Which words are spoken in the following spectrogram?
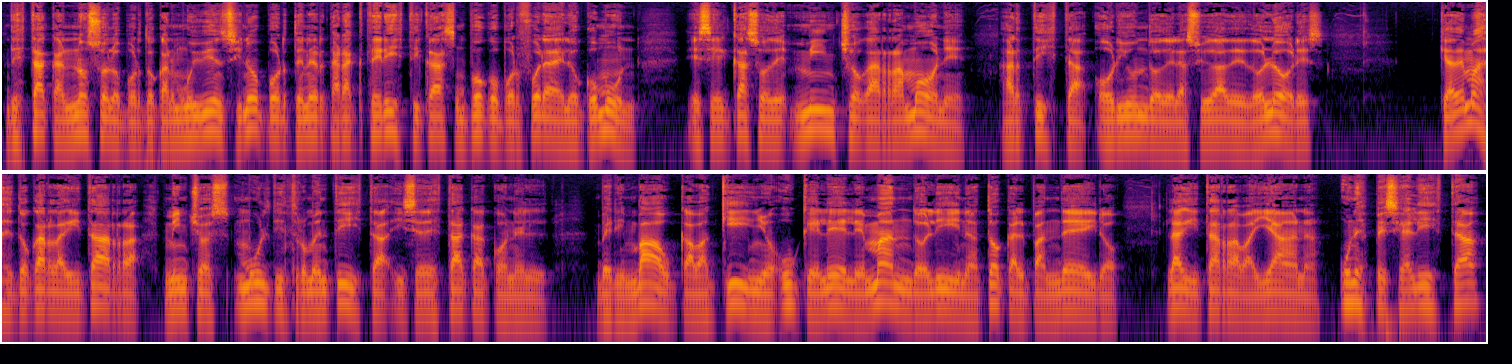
destacan no solo por tocar muy bien, sino por tener características un poco por fuera de lo común. Es el caso de Mincho Garramone, artista oriundo de la ciudad de Dolores, que además de tocar la guitarra, Mincho es multiinstrumentista y se destaca con el berimbau, cavaquinho, ukelele, mandolina, toca el pandeiro, la guitarra baiana, un especialista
